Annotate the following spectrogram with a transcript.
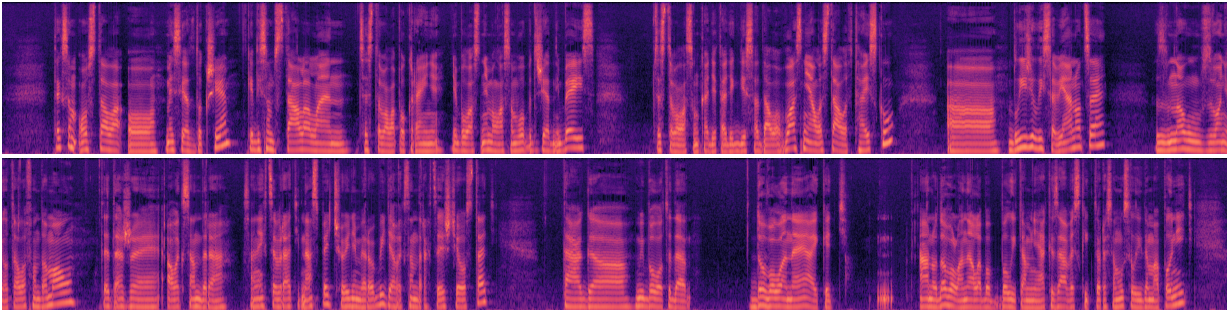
Tak som ostala o mesiac dlhšie, kedy som stále len cestovala po krajine. Nebola, nemala som vôbec žiadny base, cestovala som kade tade, kde sa dalo. Vlastne ale stále v Thajsku. A blížili sa Vianoce, Znovu zvonil telefon domov, teda, že Alexandra sa nechce vrátiť naspäť, čo ideme robiť, Alexandra chce ešte ostať, tak uh, mi bolo teda dovolené, aj keď áno, dovolené, lebo boli tam nejaké záväzky, ktoré sa museli doma plniť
